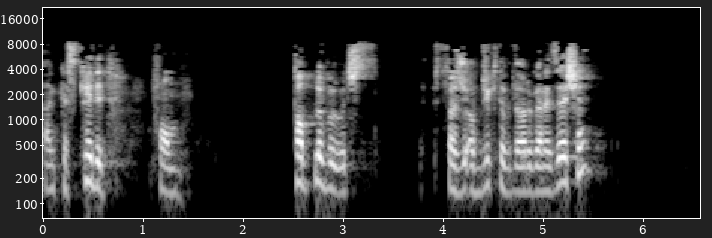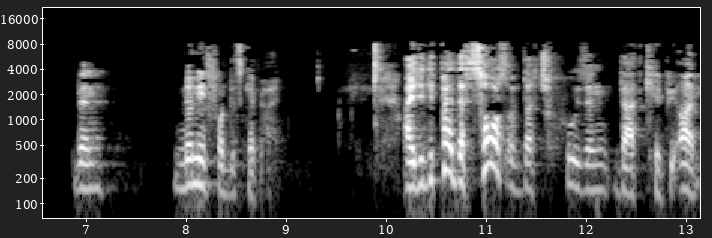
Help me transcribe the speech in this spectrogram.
and cascaded from top level, which is strategy objective of the organization, then no need for this KPI. Identify the source of that chosen that KPI.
